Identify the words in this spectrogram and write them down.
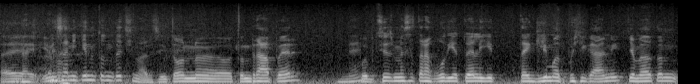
ε, Εντάξει, είναι εγώ- σαν εκείνο τον τέτοιον άρεσε, τον, ε, τον rapper Ναι. που επί μέσα στα τραγούδια του έλεγε τα εγκλήματα που έχει κάνει και μετά τον,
